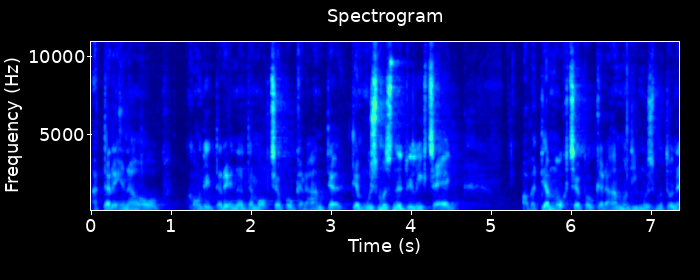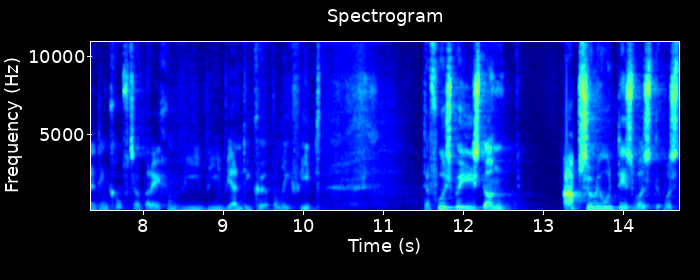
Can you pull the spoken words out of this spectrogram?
ein Trainer ab. Konditrainer, der macht sein Programm. Der, der muss man es natürlich zeigen. Aber der macht sein Programm und ich muss mir da nicht den Kopf zerbrechen, wie, wie werden die körperlich fit. Der Fußball ist dann absolut das, was, was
